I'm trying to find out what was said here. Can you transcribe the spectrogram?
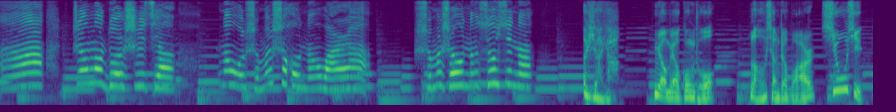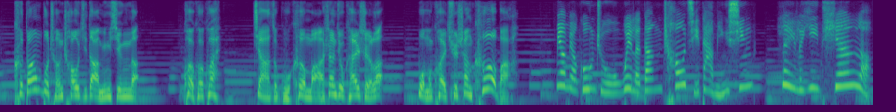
啊，这么多事情！那我什么时候能玩啊？什么时候能休息呢？哎呀呀，妙妙公主，老想着玩休息，可当不成超级大明星呢。快快快，架子鼓课马上就开始了，我们快去上课吧。妙妙公主为了当超级大明星，累了一天了。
